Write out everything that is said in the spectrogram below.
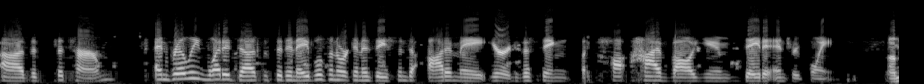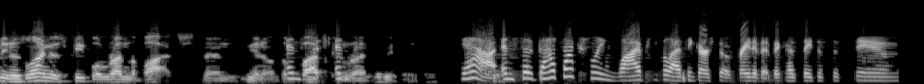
uh, the, the term. And really, what it does is it enables an organization to automate your existing like high volume data entry points. I mean, as long as people run the bots, then you know the and bots can run everything. Yeah, and so that's actually why people I think are so afraid of it because they just assume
